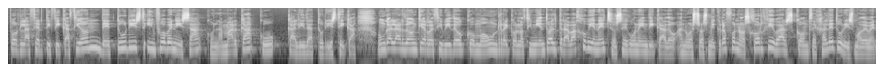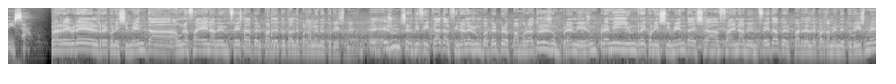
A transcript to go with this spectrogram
por la certificación de Tourist Info Benissa con la marca Q Calidad Turística. Un galardón que recibido como un reconocimiento al trabajo bien hecho, según ha indicado a nuestros micrófonos Jorge Ibars, concejal de Turismo de Benissa. Va rebre el reconeixement a una faena ben feta per part de tot el Departament de Turisme. Eh, és un certificat, al final és un paper, però per nosaltres és un premi. És un premi i un reconeixement a aquesta faena ben feta per part del Departament de Turisme.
